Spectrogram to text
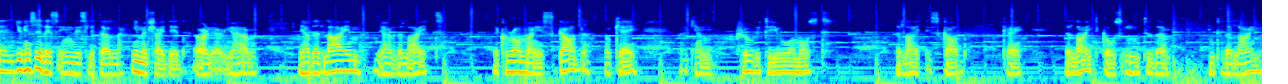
Uh, you can see this in this little image I did earlier. You have you have the lime, you have the light. The corona is God, okay? I can prove it to you almost. The light is God, okay? The light goes into the into the lime.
